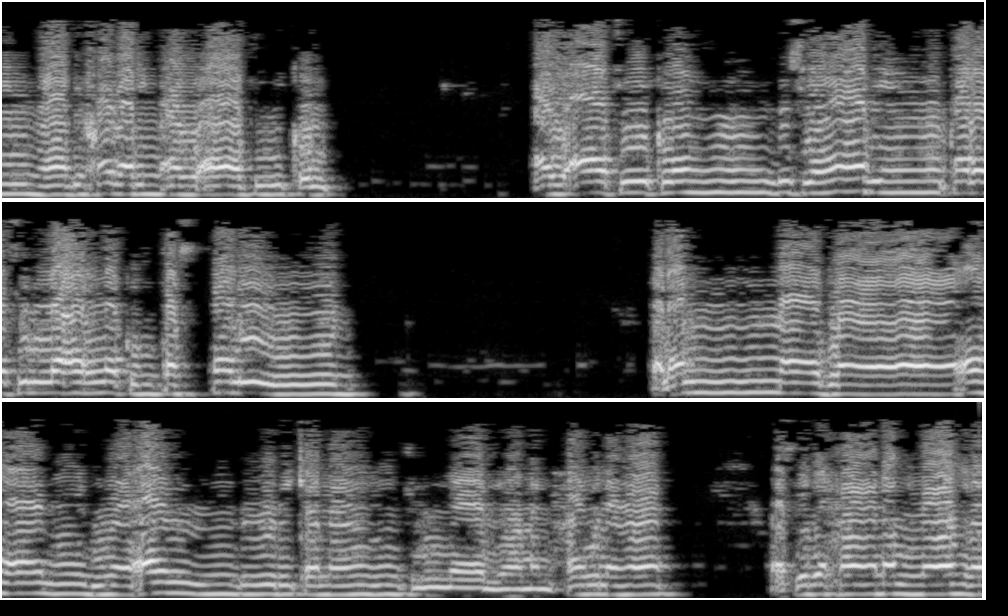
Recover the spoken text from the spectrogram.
منها بخبر أو آتيكم أو آتيكم بشهاب قرس لعلكم تصطلون. فلما جاءها نودي أن بورك من في النار ومن حولها وسبحان الله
